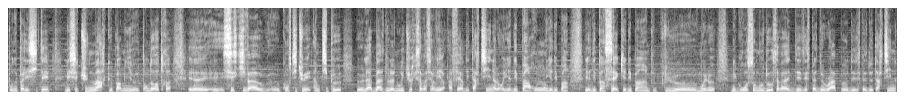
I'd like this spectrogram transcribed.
pour ne pas les citer, mais c'est une marque parmi tant d'autres. c'est ce qui va constituer un petit peu la base de la nourriture, que ça va servir à faire des tartines. Alors il y a des pains ronds, il y a des pains, il y a des pains secs, il y a des pains un peu plus moelleux, mais grosso modo ça va être des espèces de wraps, des espèces de tartines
